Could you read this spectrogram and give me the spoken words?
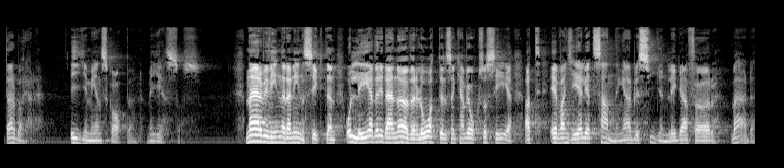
Där börjar det, i gemenskapen med Jesus. När vi vinner den insikten och lever i den överlåtelsen kan vi också se att evangeliets sanningar blir synliga för världen.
